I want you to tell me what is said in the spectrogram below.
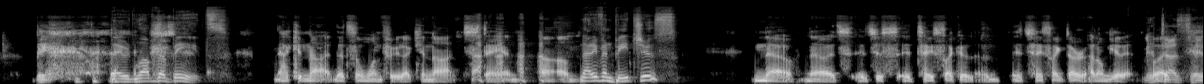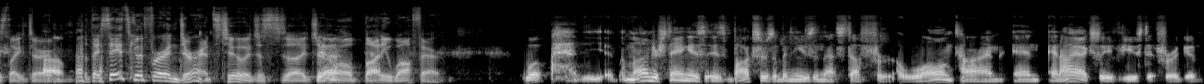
they love their beets. I cannot. That's the one food I cannot stand. Um, Not even beet juice. No, no. It's it's just it tastes like a, a it tastes like dirt. I don't get it. It but, does taste like dirt, um, but they say it's good for endurance too. It's just uh, general yeah, body yeah. welfare. Well, my understanding is is boxers have been using that stuff for a long time, and and I actually have used it for a good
